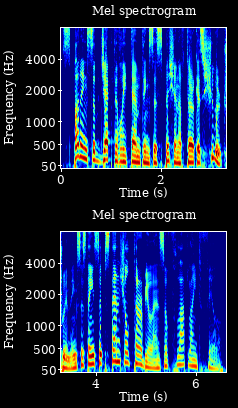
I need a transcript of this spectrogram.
Spotting subjectively tempting suspicion of Turkish sugar trimming sustains substantial turbulence of flatlined filth.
